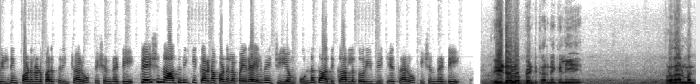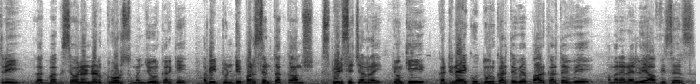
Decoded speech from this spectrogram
బిల్డింగ్ పనులను పరిశీలించారు కిషన్ రెడ్డి. స్టేషన్ ఆధునికీకరణ పనులపై రైల్వే జీఎం ఉన్నతాధికారులతో రివ్యూ చేశారు కిషన్ రెడ్డి. రీడెవలప్మెంట్ प्रधानमंत्री लगभग 700 करोड़ मंजूर करके अभी 20 परसेंट तक काम स्पीड से चल रहे, क्योंकि कठिनाई को दूर करते हुए, पार करते हुए हमारे रेलवे ऑफिसर्स,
